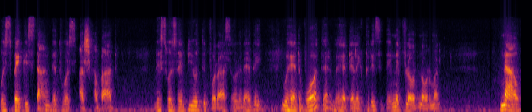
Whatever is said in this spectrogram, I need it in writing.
Uzbekistan. That was Ashgabat. This was a beauty for us already. We had water, we had electricity, and the floor normal. Now,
